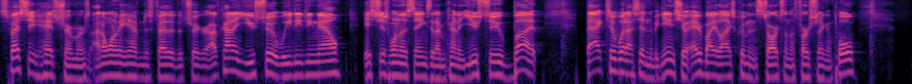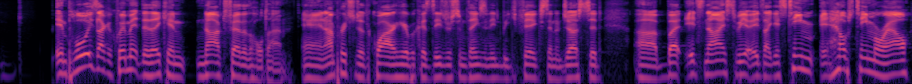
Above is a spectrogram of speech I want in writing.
especially hedge trimmers. I don't want to having to feather the trigger. I've kind of used to it weed eating now. It's just one of those things that I'm kind of used to. But back to what I said in the beginning the show, everybody likes equipment that starts on the first second pull employees like equipment that they can not have to feather the whole time. And I'm preaching to the choir here because these are some things that need to be fixed and adjusted. Uh, but it's nice to be. It's like it's team. It helps team morale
